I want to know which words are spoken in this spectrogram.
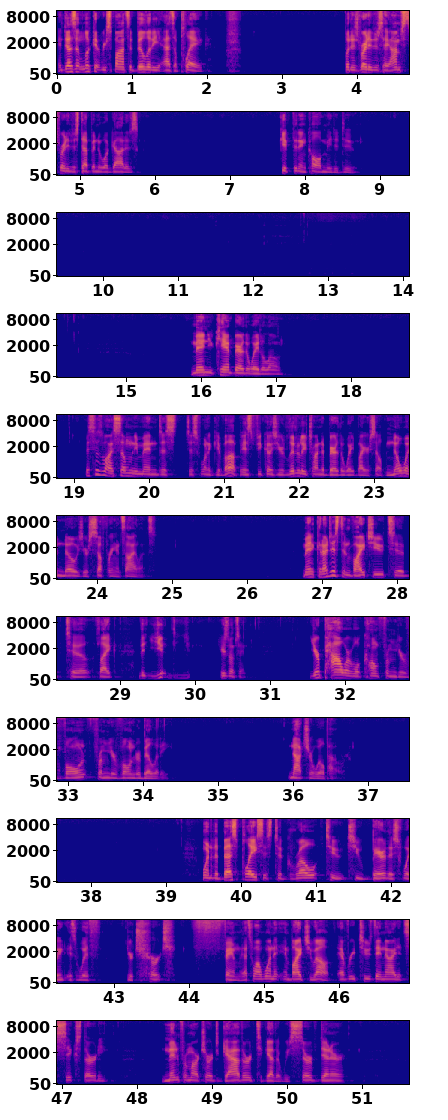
And doesn't look at responsibility as a plague, but is ready to say, I'm ready to step into what God has gifted and called me to do. Men, you can't bear the weight alone. This is why so many men just, just want to give up, is because you're literally trying to bear the weight by yourself. No one knows you're suffering in silence. Man, can I just invite you to, to like, the, you, you, here's what I'm saying. Your power will come from your, vul, from your vulnerability, not your willpower. One of the best places to grow, to, to bear this weight is with your church family. That's why I want to invite you out every Tuesday night at 6:30. Men from our church gathered together. We serve dinner.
